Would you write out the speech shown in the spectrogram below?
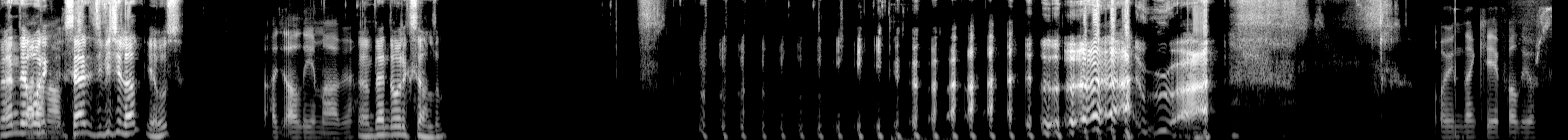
Ben de Baran Oryx, sen Vigil al Yavuz. Hadi alayım abi. Ben- Ben de Oryx aldım. Oyundan keyif alıyoruz.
